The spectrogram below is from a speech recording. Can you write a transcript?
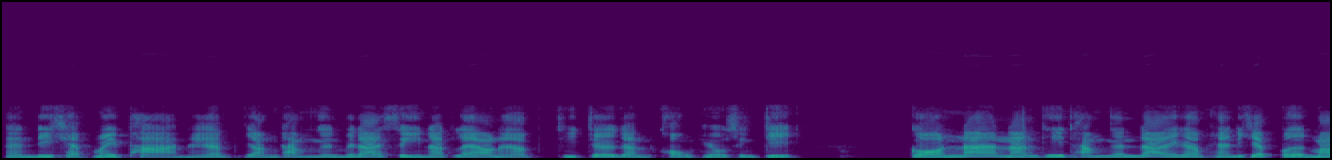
แฮนดิแคปไม่ผ่านนะครับ ยังทำเงินไม่ได้ 4 นัดแล้วนะครับ ที่เจอกันของเฮลซิงกิก่อนหน้านั้นที่ทำเงินได้ครับแฮนดิแคปเปิดมา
